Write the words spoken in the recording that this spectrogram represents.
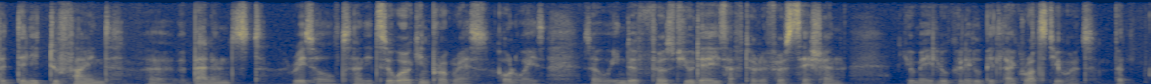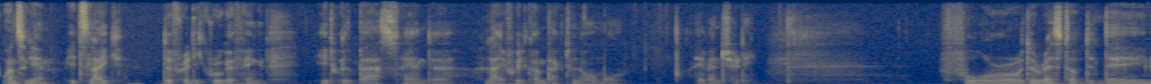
but they need to find a balanced result, and it's a work in progress always. So, in the first few days after the first session, you may look a little bit like Rod Stewart, but once again, it's like the Freddy Krueger thing. It will pass, and uh, life will come back to normal eventually. For the rest of the day,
